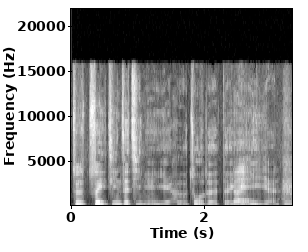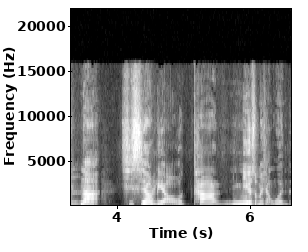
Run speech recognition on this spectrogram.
就最近这几年也合作的的一个艺人。嗯，那其实要聊他，你有什么想问的？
